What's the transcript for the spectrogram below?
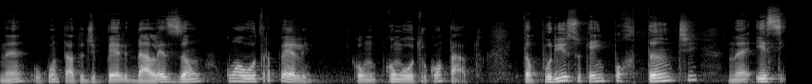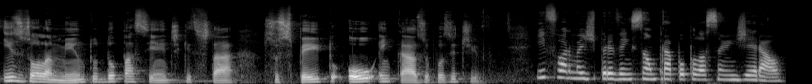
né? o contato de pele da lesão com a outra pele, com, com outro contato. Então, por isso que é importante né, esse isolamento do paciente que está suspeito ou em caso positivo. E formas de prevenção para a população em geral?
